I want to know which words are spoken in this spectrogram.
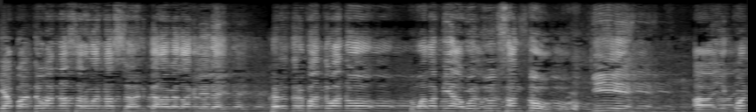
या बांधवांना सर्वांना सहन कराव्या लागलेल्या आहेत. खरं तर बांधवांनो तुम्हाला मी आवर्जून सांगतो की एकोण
